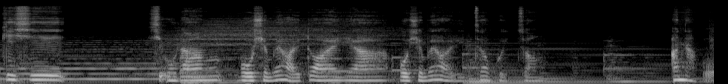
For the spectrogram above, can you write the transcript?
其实是有人无想要互伊住在遐，无想要互伊临走规种，啊若无，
